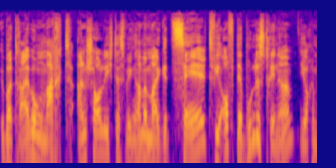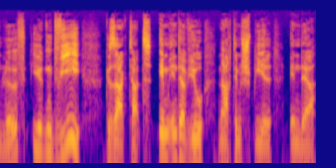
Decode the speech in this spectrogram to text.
Übertreibung macht anschaulich. Deswegen haben wir mal gezählt, wie oft der Bundestrainer Joachim Löw irgendwie gesagt hat im Interview nach dem Spiel in der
